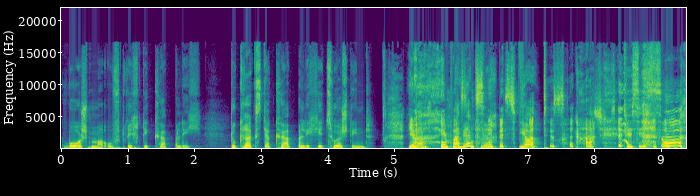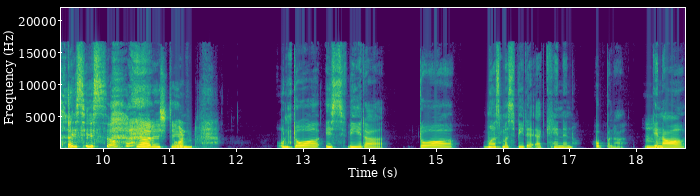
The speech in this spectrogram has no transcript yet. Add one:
gewascht man oft richtig körperlich. Du kriegst der körperliche Zustand. Ja, Ja. im Na, wirklich. Ja. Das ist so, das ist so. ja, das stimmt. Und, und da ist wieder, da muss man es wieder erkennen. Hoppala. Mhm. Genau,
